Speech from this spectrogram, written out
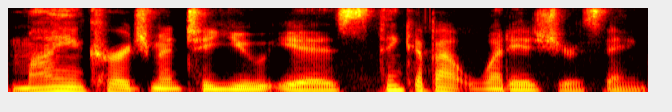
my encouragement to you is think about what is your thing.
